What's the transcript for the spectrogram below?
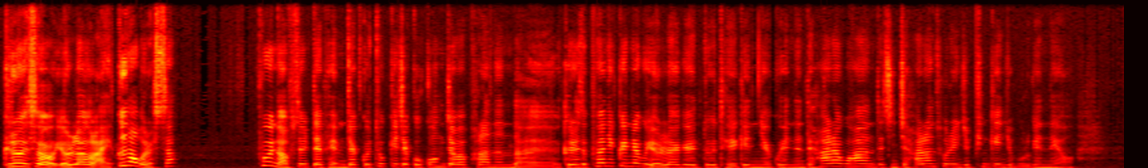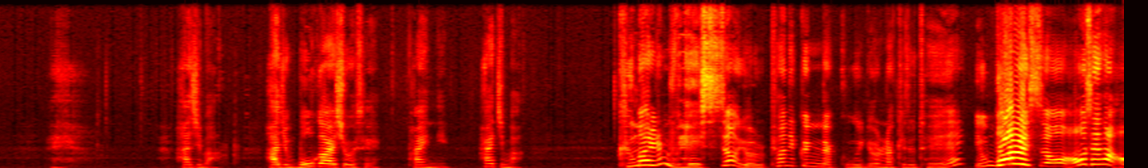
그래서 연락을 아예 끊어버렸어? 폰 없을 때 뱀 잡고 토끼 잡고 꽝 잡아 팔았는데 그래서 편이 끝내고 연락해도 되겠냐고 했는데 하라고 하는데 진짜 하란 소리인지 핑계인지 모르겠네요. 에휴, 하지 마. 하지 뭐가 아쉬워서 해. 파이님 하지 마. 그 말을 왜 했어? 열, 편이 끝났고 연락해도 돼? 이거 뭐하러 했어? 어 세상 어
